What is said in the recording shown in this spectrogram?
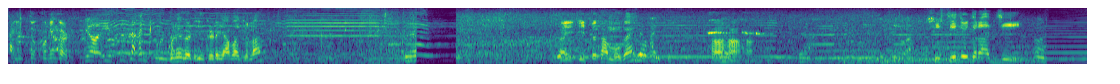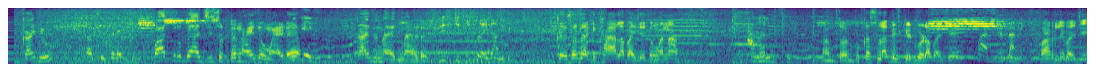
खाली इथं कुणीकड या, इथं. कुणीकड इकडे या बाजूला हा, इथं थांबू काय? हा हा हा. इथे वा. शिस्तीत उतर आजी हं. काय देऊ. पाच रुपये आजी सुट्ट नाही तो आहे? काय नाही माझ्याकडं बिस्किट तुकडे घालते कशासाठी खायला पाहिजे तुम्हाला. आणतो आणतो. कसला बिस्किट बुडा पाहिजे? पार्ले पाहिजे?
